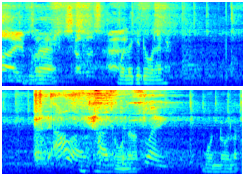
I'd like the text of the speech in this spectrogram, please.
lives Đúng are rồi. in each other's บนเราจะโดนแล้วนะ An ally has Đồ been nào. slain. บนโดนแล้ว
